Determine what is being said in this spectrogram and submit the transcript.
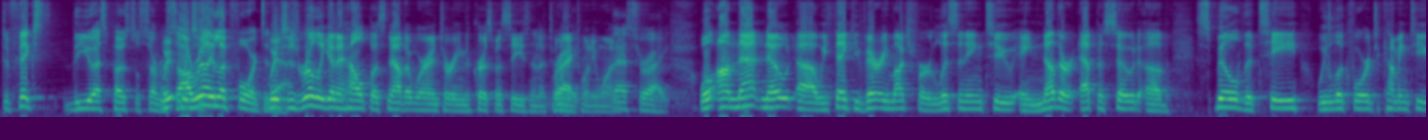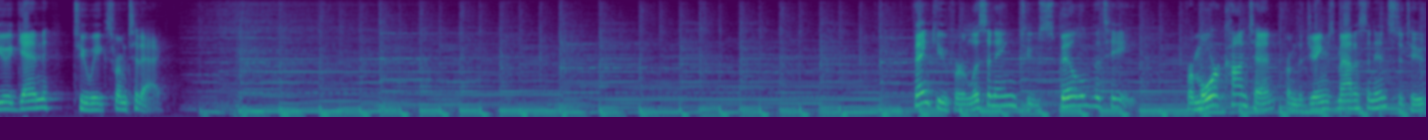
to fix the U.S. Postal Service. Which, so I really look forward to which that. Which is really going to help us now that we're entering the Christmas season of 2021. Right. That's right. Well, on that note, uh, we thank you very much for listening to another episode of Spill the Tea. We look forward to coming to you again two weeks from today. Thank you for listening to Spill the Tea. For more content from the James Madison Institute,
